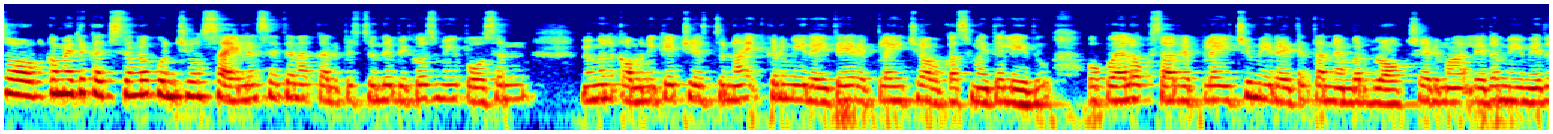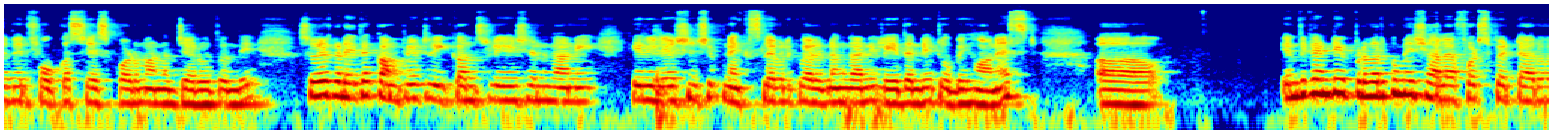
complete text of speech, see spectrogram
సో అవుట్కమ్ అయితే ఖచ్చితంగా కొంచెం సైలెన్స్ అయితే నాకు కనిపిస్తుంది బికాజ్ మీ పర్సన్ మిమ్మల్ని కమ్యూనికేట్ చేస్తున్నా ఇక్కడ మీరైతే రిప్లై ఇచ్చే అవకాశం అయితే లేదు. ఒకవేళ ఒకసారి రిప్లై ఇచ్చి మీరైతే తన నెంబర్ బ్లాక్ చేయడమా లేదా మీ మీద మీరు ఫోకస్ చేసుకోవడం అన్నది జరుగుతుంది. సో ఇక్కడైతే కంప్లీట్ రీకన్సిలియేషన్ కానీ ఈ రిలేషన్షిప్ నెక్స్ట్ లెవెల్కి వెళ్ళడం కానీ లేదండి టు బి హానెస్ట్ ఎందుకంటే ఇప్పటివరకు మీరు చాలా ఎఫర్ట్స్ పెట్టారు.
